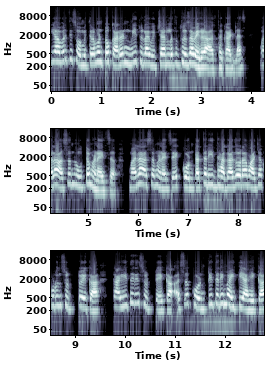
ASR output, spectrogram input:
यावरती सौमित्र म्हणतो कारण मी तुला विचारलं तर तुझा वेगळा अर्थ काढलास. मला असं नव्हतं म्हणायचं. मला असं म्हणायचंय कोणता तरी धागादोरा माझ्याकडून सुटतोय का? काहीतरी सुटतोय का? असं कोणती तरी माहिती आहे का?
